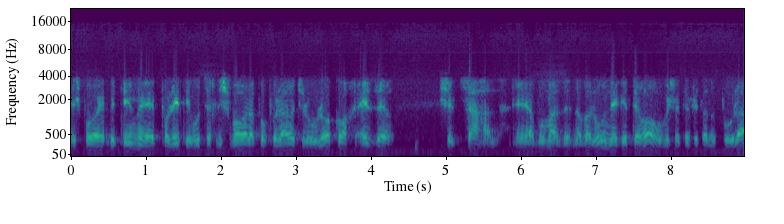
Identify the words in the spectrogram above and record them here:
יש פה היבטים אה, פוליטיים, הוא צריך לשמור על הפופולריות שלו, הוא לא כוח עזר. של צה"ל, אה, אבו מאזן, אבל הוא נגד טרור, הוא משתף איתנו פעולה.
